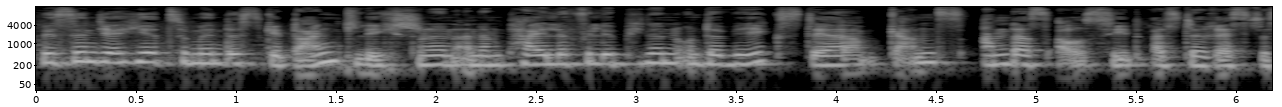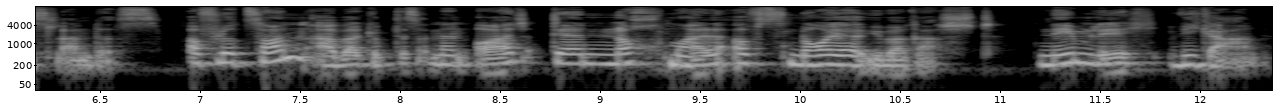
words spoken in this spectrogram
Wir sind ja hier zumindest gedanklich schon in einem Teil der Philippinen unterwegs, der ganz anders aussieht als der Rest des Landes. Auf Luzon aber gibt es einen Ort, der nochmal aufs Neue überrascht, nämlich Vigan.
